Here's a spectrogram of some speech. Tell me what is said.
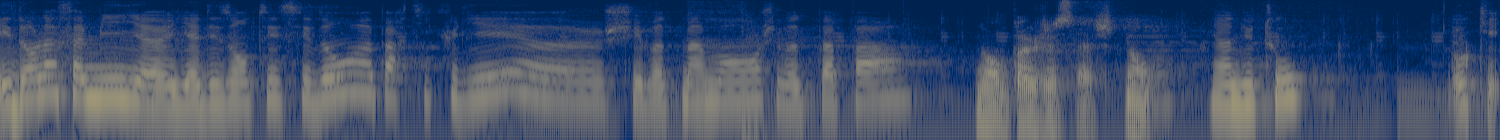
Et dans la famille, il y a des antécédents particuliers chez votre maman, chez votre papa? Non, pas que je sache, non. Rien du tout? Ok.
